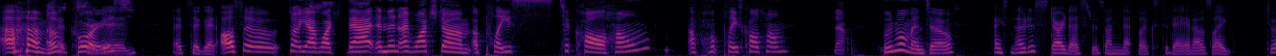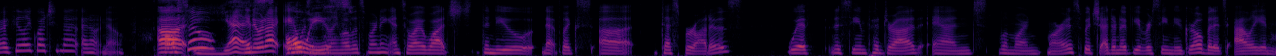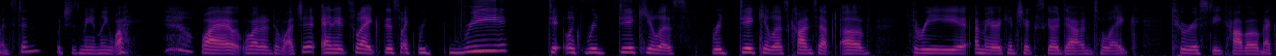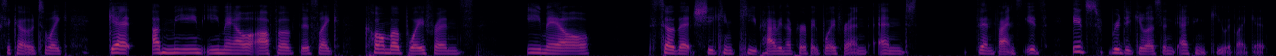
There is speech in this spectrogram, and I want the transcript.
um, Of that's so course. that's so good. Also, So yeah, I've watched that, and then I've watched um a place to call home, a place called home. No, Un Momento. I noticed Stardust was on Netflix today, and I was like, "Do I feel like watching that? I don't know." Uh, also, yes, you know what? I, I wasn't feeling well this morning, and so I watched the new Netflix uh, Desperados with Nasim Pedrad and Lamorne Morris. Which I don't know if you've ever seen New Girl, but it's Aly and Winston, which is mainly why why I wanted to watch it. And it's like this like re, re like ridiculous ridiculous concept of three American chicks go down to like touristy Cabo, Mexico to like get a mean email off of this like coma boyfriend's email so that she can keep having the perfect boyfriend and then finds it's it's ridiculous and I think you would like it.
